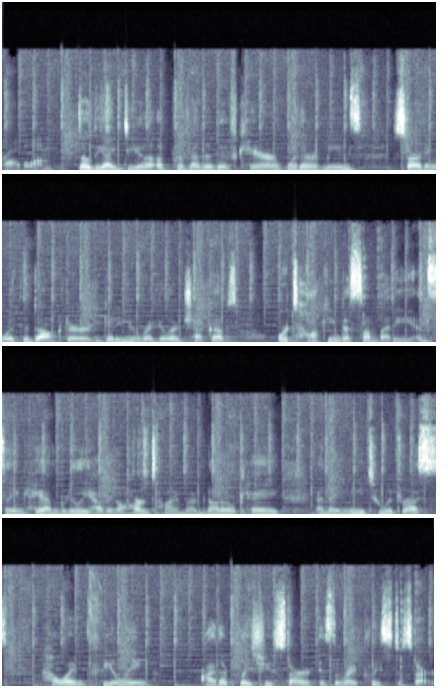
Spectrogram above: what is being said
problem. So the idea of preventative care, whether it means starting with the doctor and getting your regular checkups or talking to somebody and saying, hey, I'm really having a hard time, I'm not okay, and I need to address how I'm feeling, either place you start is the right place to start.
